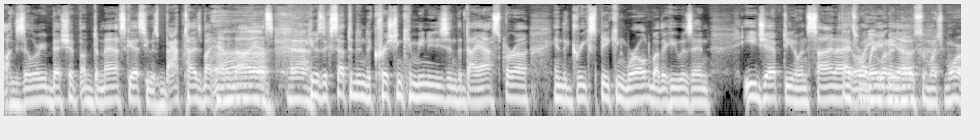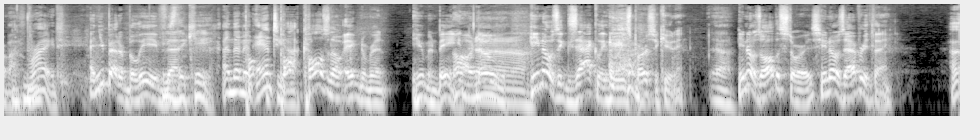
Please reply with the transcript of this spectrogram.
auxiliary bishop of Damascus. He was baptized by Ananias. Ah, yeah. He was accepted into Christian communities in the diaspora in the Greek speaking world, whether he was in Egypt, you know, in Sinai that's or why you want to know so much more about him. Right. And you better believe He's that the key. And then in Paul- Antioch. Paul- Paul's no ignorant human being. Oh, no, no, no, no. He knows exactly who he's persecuting. Yeah. He knows all the stories. He knows everything. Uh,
